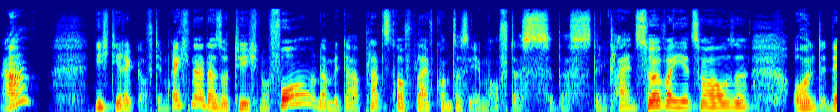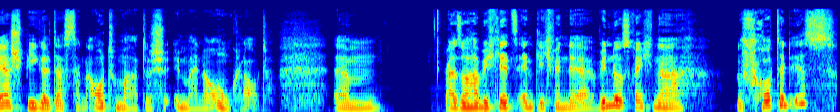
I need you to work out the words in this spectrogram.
Ja, nicht direkt auf dem Rechner, da sortiere ich nur vor und damit da Platz drauf bleibt, kommt das eben auf das, das, den kleinen Server hier zu Hause und der spiegelt das dann automatisch in meiner OwnCloud. Ähm, also habe ich letztendlich, wenn der Windows-Rechner geschrottet ist,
